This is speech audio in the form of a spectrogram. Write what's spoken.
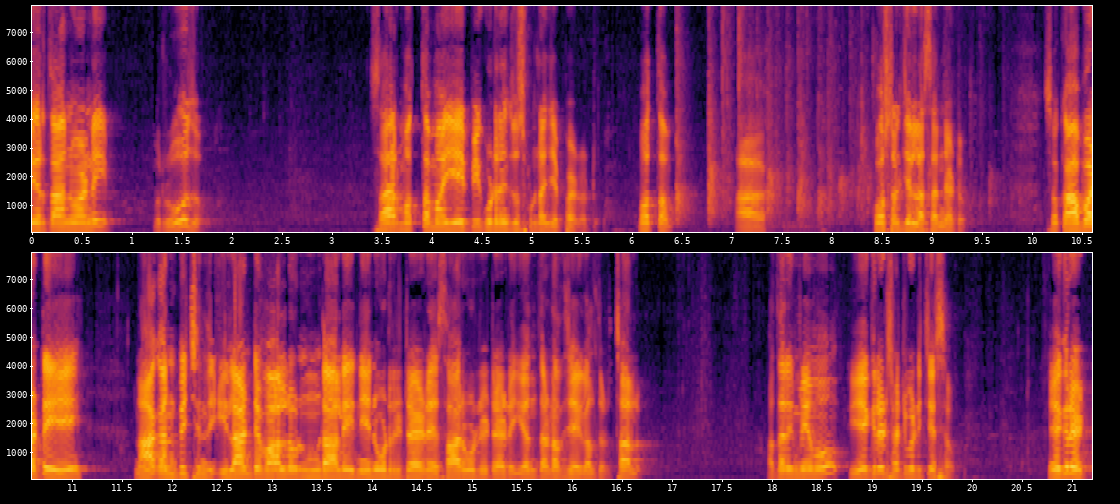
చేరుతాను అని రోజు. సార్ మొత్తం ఆ ఏపీ కూడా నేను చూసుకుంటాను చెప్పాడు అటు. మొత్తం. కోస్టల్ జిల్లాస్ అన్నట్టు సో కాబట్టి నాకు అనిపించింది ఇలాంటి వాళ్ళు ఉండాలి. నేను కూడా రిటైర్డ్ సార్ కూడా రిటైర్డ్ ఎంత అంటే చేయగలుగుతాడు? చాలు. అతనికి మేము ఏ గ్రేడ్ సర్టిఫికేట్ ఇచ్చేసాం? ఏ గ్రేడ్?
